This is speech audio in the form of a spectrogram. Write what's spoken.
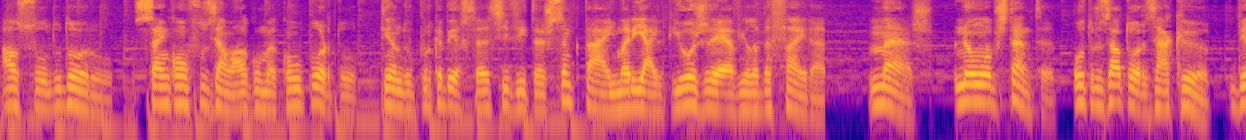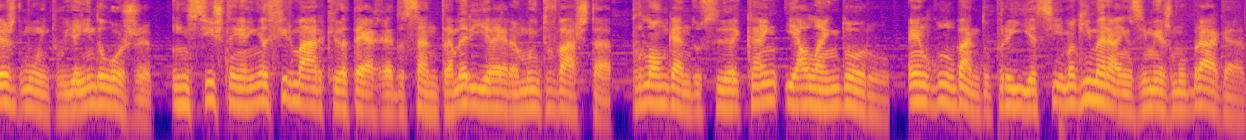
ao sul do Douro, sem confusão alguma com o Porto, tendo por cabeça Civitas Sanctae Mariae que hoje é a Vila da Feira. Mas, não obstante, outros autores há que, desde muito e ainda hoje, insistem em afirmar que a terra de Santa Maria era muito vasta, prolongando-se a quem e além Douro, englobando por aí acima Guimarães e mesmo Braga,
